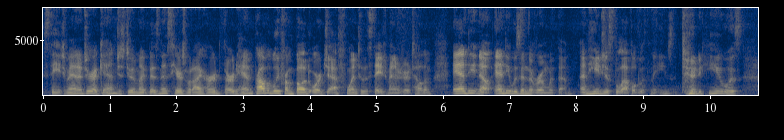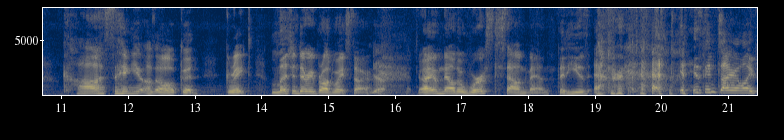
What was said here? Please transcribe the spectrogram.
Stage manager, again, just doing my business. Here's what I heard third hand, probably from Bud or Jeff. Went to the stage manager to tell them. Andy, no, Andy was in the room with them, and he just leveled with me. He's like, dude, he was cussing you. I was, oh, good, great, legendary Broadway star. Yeah. I am now the worst sound man that he has ever had in his entire life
